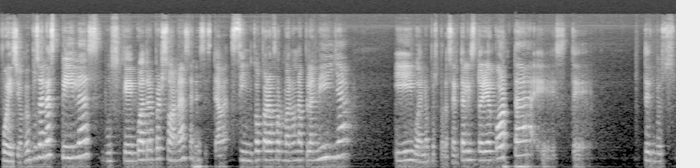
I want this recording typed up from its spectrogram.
pues yo me puse las pilas, busqué cuatro personas, se necesitaban cinco para formar una planilla, y bueno, pues por hacerte la historia corta, este, pues,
